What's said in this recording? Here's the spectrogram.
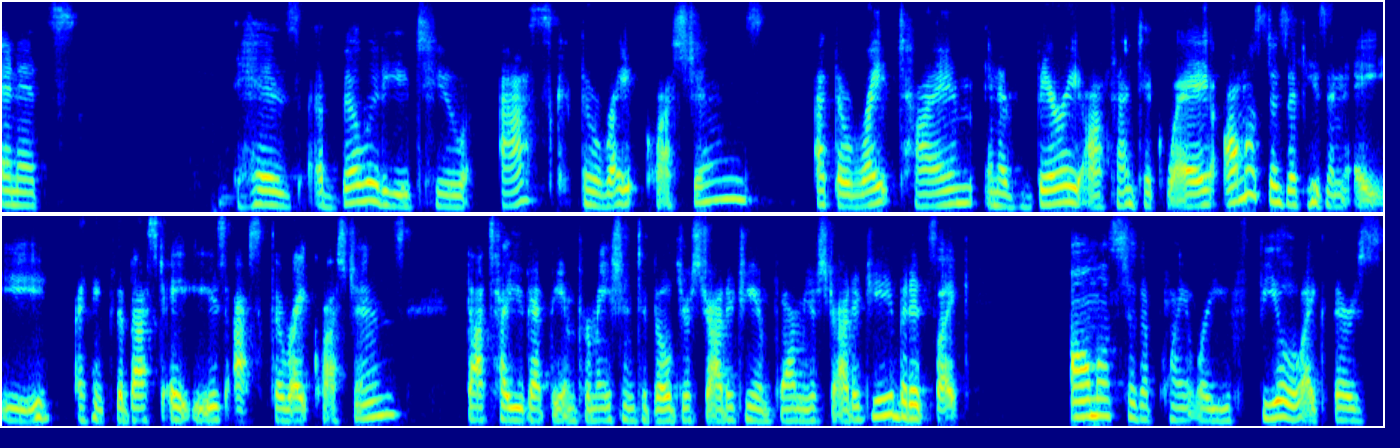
and it's his ability to ask the right questions at the right time in a very authentic way, almost as if he's an AE. I think the best AEs ask the right questions that's how you get the information to build your strategy and form your strategy but it's like almost to the point where you feel like there's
